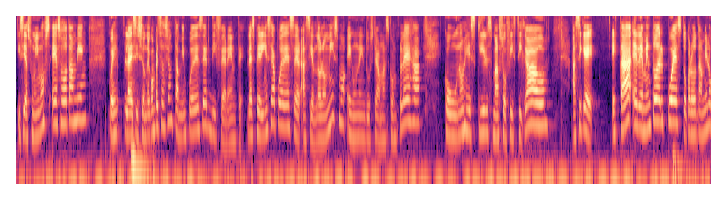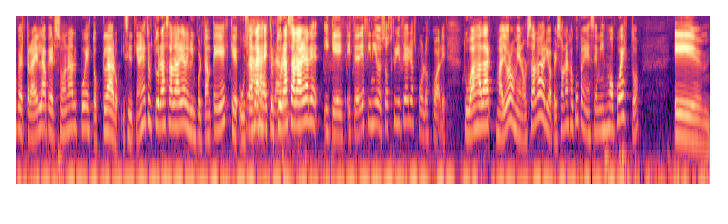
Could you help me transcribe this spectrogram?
Y si asumimos eso también, pues la decisión de compensación también puede ser diferente. La experiencia puede ser haciendo lo mismo en una industria más compleja, con unos skills más sofisticados. Así que está el elemento del puesto, pero también lo que trae la persona al puesto, claro. Y si tienes estructuras salariales, lo importante es que usas las estructuras salariales y que esté definido esos criterios por los cuales tú vas a dar mayor o menor salario a personas que ocupen ese mismo puesto. Eh,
